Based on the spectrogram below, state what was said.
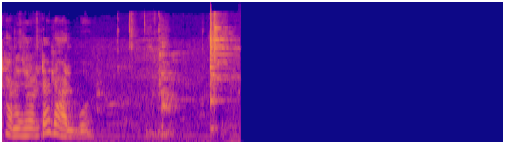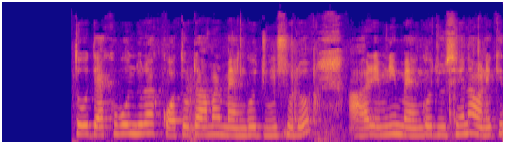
ঠান্ডা জলটা ঢালবো। তো দেখো বন্ধুরা, কতটা আমার ম্যাঙ্গো জুস হলো। আর এমনি ম্যাঙ্গো জুসে না অনেকে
